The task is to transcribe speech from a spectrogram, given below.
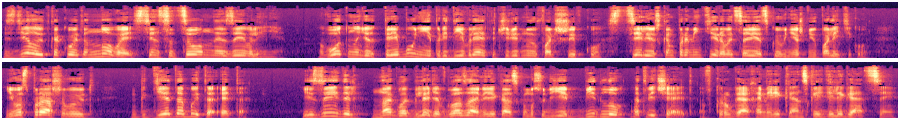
сделает какое-то новое сенсационное заявление. Вот он идет к трибуне и предъявляет очередную фальшивку с целью скомпрометировать советскую внешнюю политику. Его спрашивают, где добыто это? И Зейдель, нагло глядя в глаза американскому судье Бидлу, отвечает «В кругах американской делегации».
